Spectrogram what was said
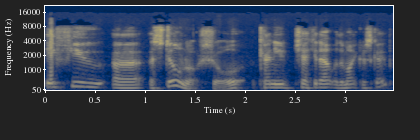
If you uh, are still not sure, can you check it out with a microscope?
